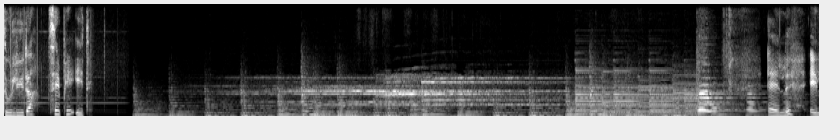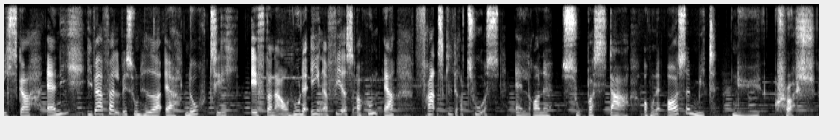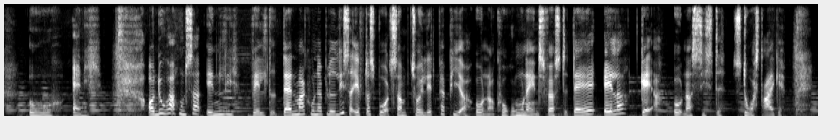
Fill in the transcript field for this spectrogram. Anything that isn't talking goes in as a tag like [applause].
Du lytter til P1. Alle elsker Annie, i hvert fald hvis hun hedder Erno til efternavn. Hun er 81, og hun er fransk litteraturs aldrende superstar. Og hun er også mit nye crush. Åh, oh, Annie. Og nu har hun så endelig væltet Danmark. Hun er blevet lige så efterspurgt som toiletpapir under coronaens første dage, eller gær under sidste storstrække.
